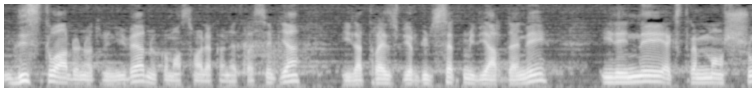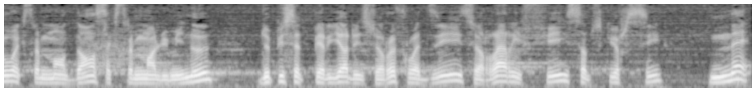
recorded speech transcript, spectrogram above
l'histoire de notre univers, nous commençons à la connaître assez bien. Il a 13,7 milliards d'années. Il est né extrêmement chaud, extrêmement dense, extrêmement lumineux. Depuis cette période, il se refroidit, se raréfie, s'obscurcit, mais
